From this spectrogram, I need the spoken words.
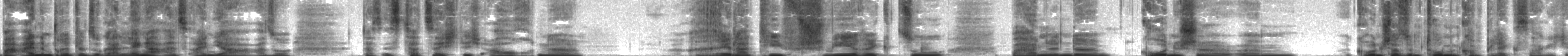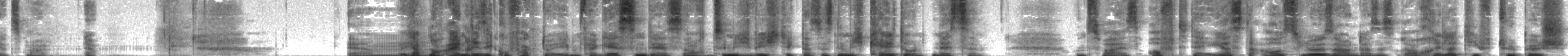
bei einem Drittel sogar länger als ein Jahr. Also das ist tatsächlich auch eine relativ schwierig zu behandelnde chronische, ähm, chronischer Symptomenkomplex, sage ich jetzt mal. Ja. Ähm, ich habe noch einen Risikofaktor eben vergessen, der ist auch mhm. ziemlich wichtig, das ist nämlich Kälte und Nässe. Und zwar ist oft der erste Auslöser, und das ist auch relativ typisch,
